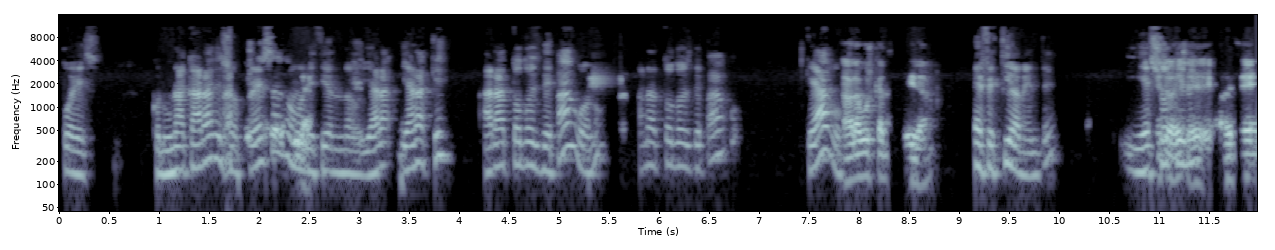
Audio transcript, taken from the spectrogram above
pues, con una cara de sorpresa, como diciendo, ¿y ahora, ¿y ahora qué? Ahora todo es de pago, ¿no? Ahora todo es de pago. ¿Qué hago? Ahora busca vida. Efectivamente. Y eso, tiene... Eh,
